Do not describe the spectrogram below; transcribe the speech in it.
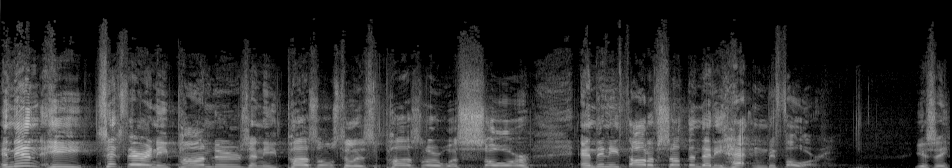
And then he sits there and he ponders and he puzzles till his puzzler was sore. And then he thought of something that he hadn't before you see.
